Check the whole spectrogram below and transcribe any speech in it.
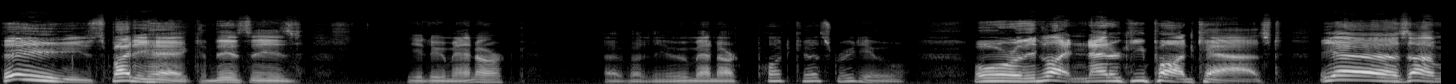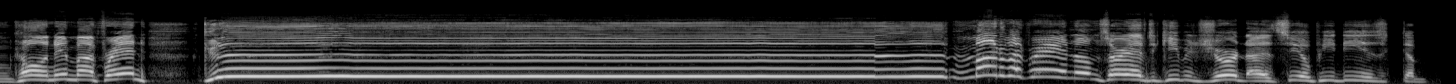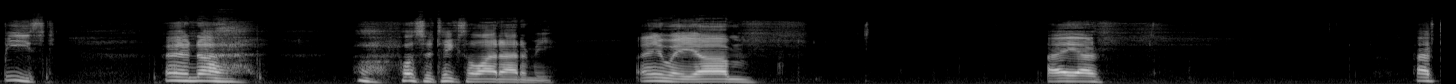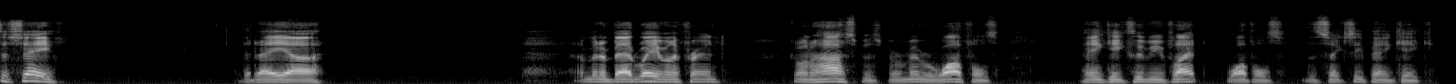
Hey, Spidey Heck, this is the Illuminarch of the Illuminarch Podcast Radio, or the Enlightened Anarchy Podcast. Yes, I'm calling in my friend. Good morning, my friend. I'm sorry I have to keep it short. Uh, COPD is a beast. And, uh, oh, plus it takes a lot out of me. Anyway, um, I, uh, have to say that I, uh, I'm in a bad way, my friend. Going to hospice, but remember waffles. Pancakes leaving you flat, waffles, the sexy pancake.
